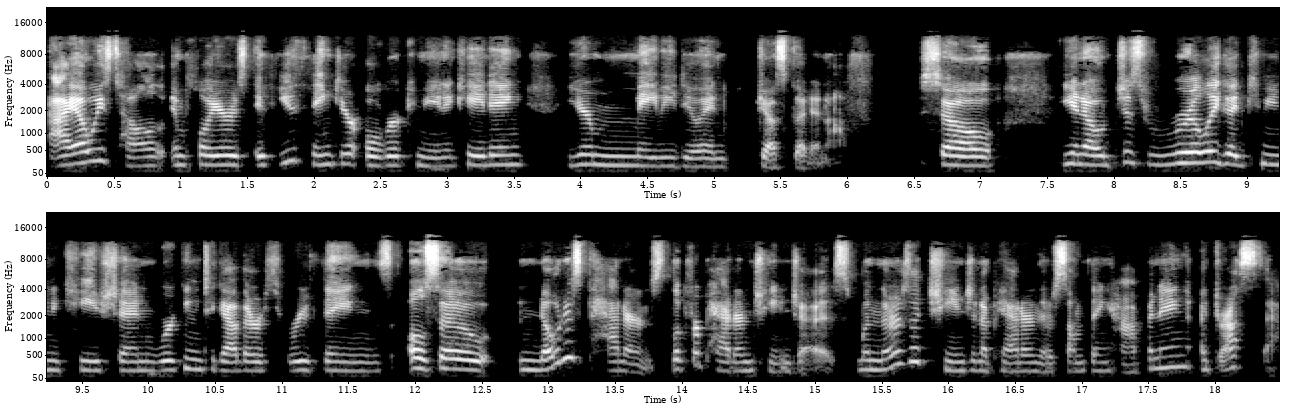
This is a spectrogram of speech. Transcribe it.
I always tell employers if you think you're over communicating, you're maybe doing just good enough. So, you know, just really good communication, working together through things. Also, notice patterns, look for pattern changes. When there's a change in a pattern, there's something happening, address that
